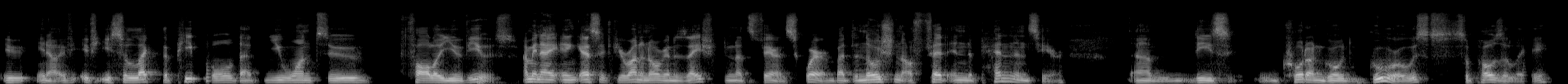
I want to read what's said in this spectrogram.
You, you know, if, if you select the people that you want to follow your views. I mean, I, I, guess if you run an organization, that's fair and square. But the notion of Fed independence here, um, these quote unquote gurus, supposedly,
